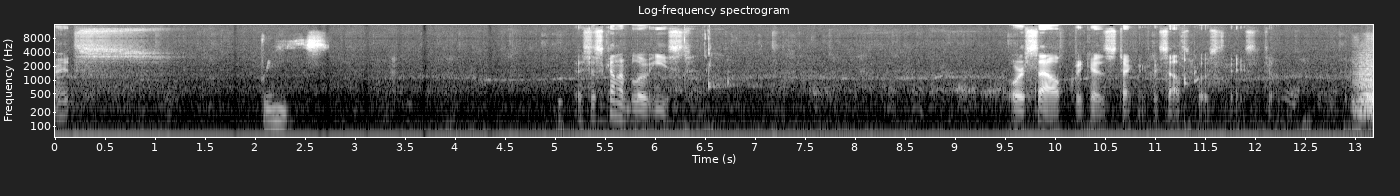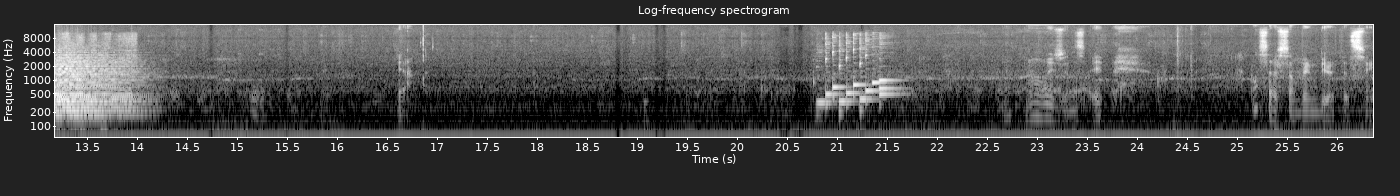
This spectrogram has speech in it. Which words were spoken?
Right. Breeze. It's gonna blow east. Or south, because technically south is close to the exit too. Yeah. No illusions. It must have something to do with this thing.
